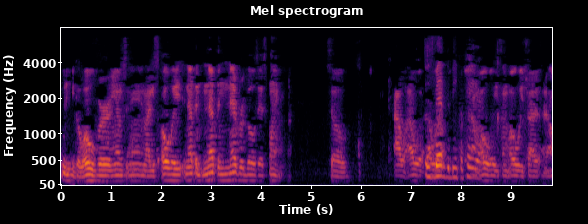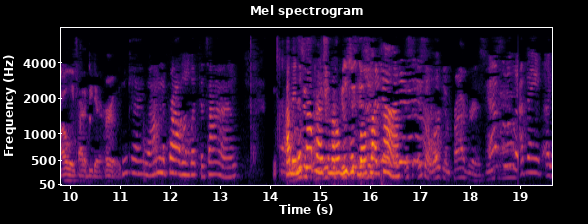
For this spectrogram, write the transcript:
we need to go over. You know what I'm saying? Like it's always nothing. Nothing never goes as planned. So I, will- I. I It's will- better to be I'm prepared. always I'm always try to I always try to be there early. Okay, well, I'm the problem with the time. I mean, it's not personal. We just both like time. It's, it's a work in progress. you know what I'm saying? Absolutely. I think uh,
